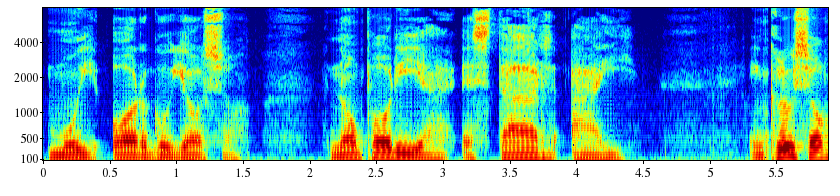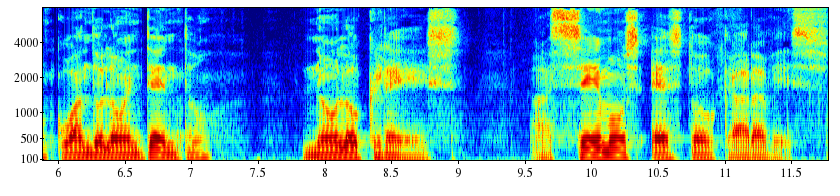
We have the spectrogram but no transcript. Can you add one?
muy orgulloso. No podía estar ahí. Incluso cuando lo intento, no lo crees. Hacemos esto cada vez.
